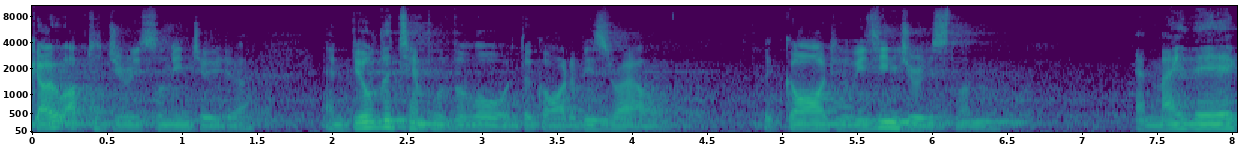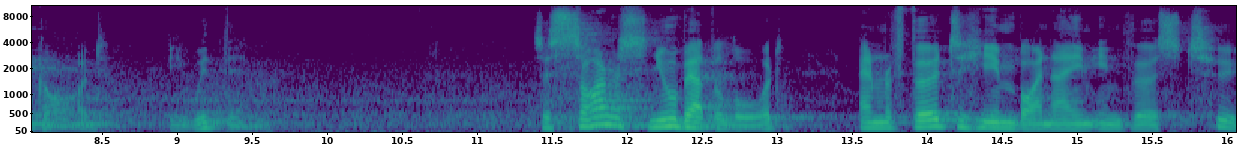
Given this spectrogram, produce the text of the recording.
go up to Jerusalem in Judah and build the temple of the Lord, the God of Israel, the God who is in Jerusalem, and may their God be with them. So Cyrus knew about the Lord and referred to him by name in verse 2.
